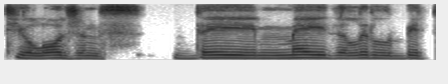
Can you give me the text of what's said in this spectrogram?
theologians they made a little bit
